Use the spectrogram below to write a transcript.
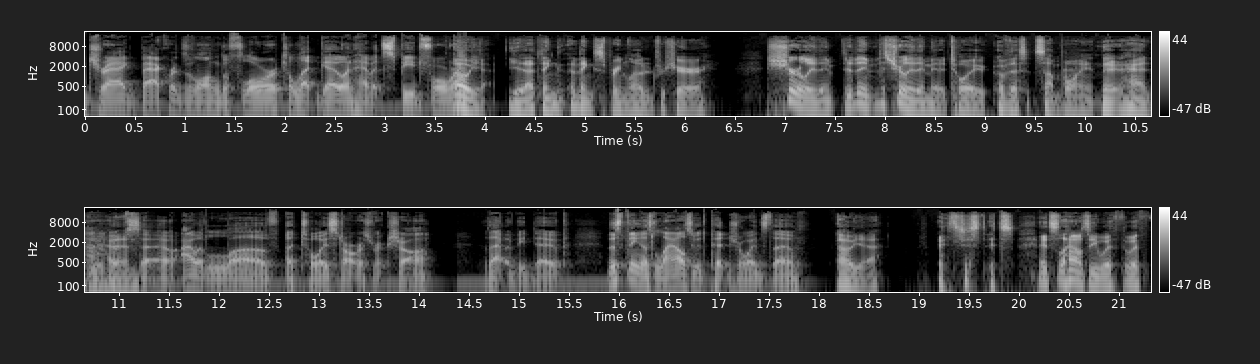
drag backwards along the floor to let go and have it speed forward. Oh yeah, yeah. That thing, that thing's spring loaded for sure. Surely they did they. Surely they made a toy of this at some point. There had to I have hope been. so. I would love a toy Star Wars rickshaw. That would be dope. This thing is lousy with pit droids, though. Oh yeah, it's just it's it's lousy with with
